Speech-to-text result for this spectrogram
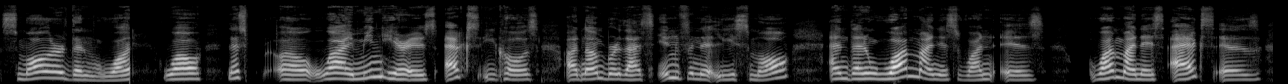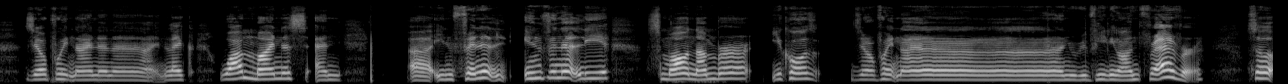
smaller than 1 well let's uh, what i mean here is x equals a number that's infinitely small and then 1 minus 1 is 1 minus x is 0.9999 like 1 minus an uh, infinite, infinitely small number equals 0.9 repeating on forever. So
